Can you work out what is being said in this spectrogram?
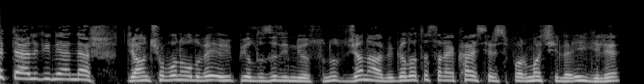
Evet değerli dinleyenler Can Çobanoğlu ve Eyüp Yıldız'ı dinliyorsunuz. Can abi Galatasaray Kayseri Spor maçıyla ilgili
